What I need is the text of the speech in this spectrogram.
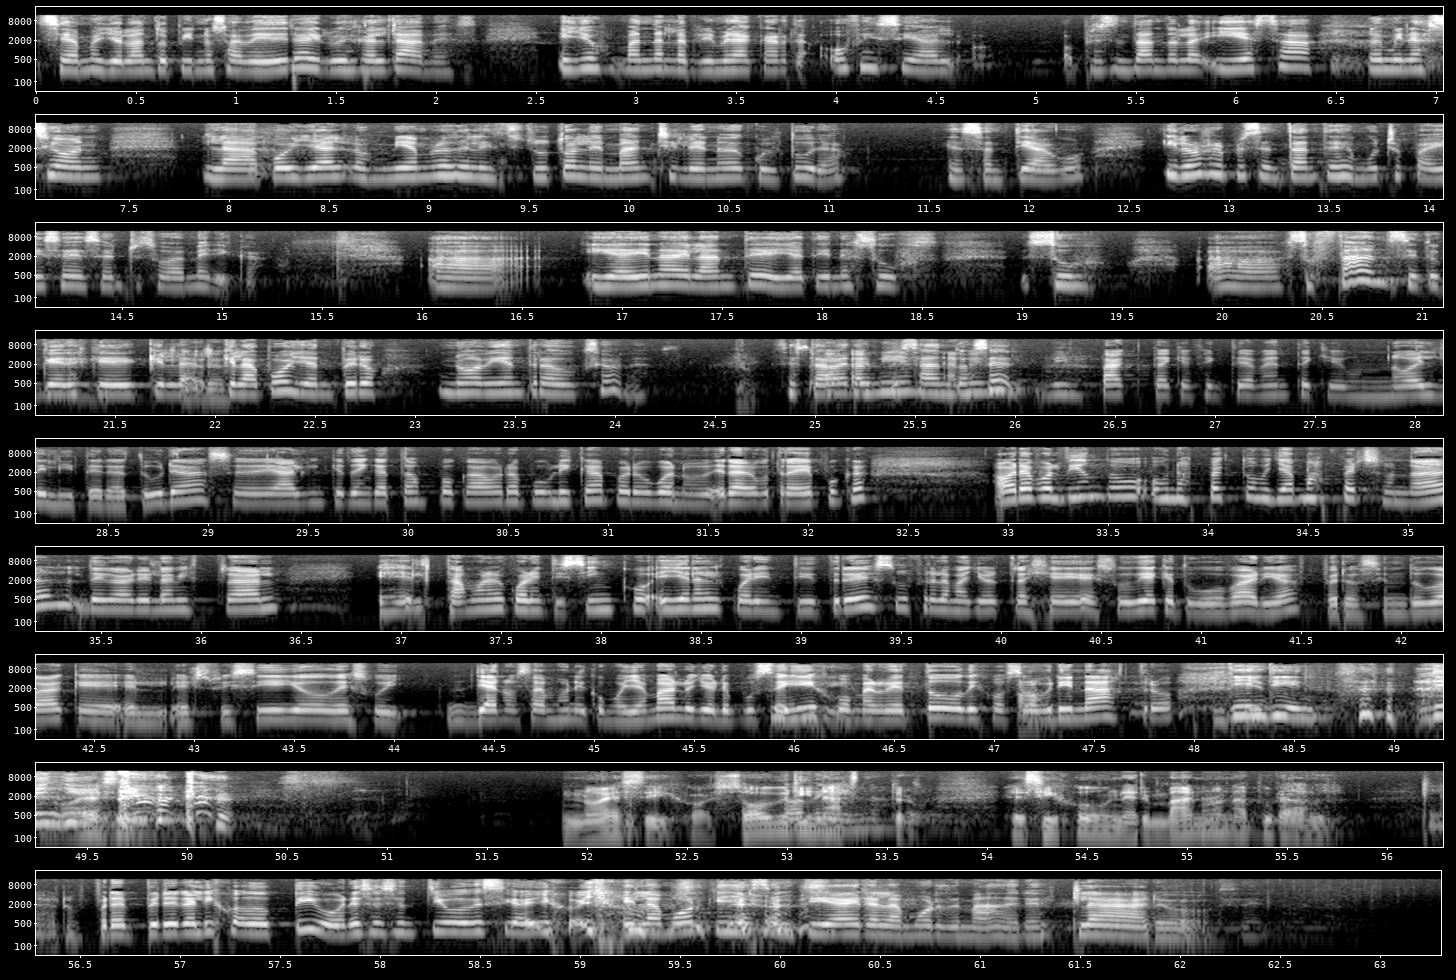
se llama Yolando Pino Saavedra y Luis Galdames. Ellos mandan la primera carta oficial presentándola y esa nominación la apoyan los miembros del Instituto Alemán Chileno de Cultura en Santiago y los representantes de muchos países de Centro y Sudamérica. Ah, y de ahí en adelante ella tiene sus, sus a sus fans, si tú quieres, que, que, la, que la apoyan, pero no habían traducciones. Se estaban a, a mí, empezando a, mí hacer. Me impacta que efectivamente que un Nobel de literatura sea alguien que tenga tan poca obra publicada, pero bueno, era otra época. Ahora volviendo a un aspecto ya más personal de Gabriela Mistral, eh, estamos en el 45, ella en el 43 sufre la mayor tragedia de su vida, que tuvo varias, pero sin duda que el, el suicidio de su, ya no sabemos ni cómo llamarlo, yo le puse Din, hijo, din. me retó, dijo sobrinastro. Din, din. Din, No din. es hijo. No es hijo, es sobrinastro. Es hijo de un hermano natural. Claro, pero, pero era el hijo adoptivo, en ese sentido decía hijo yo. El amor que ella sentía era el amor de madre. Claro,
